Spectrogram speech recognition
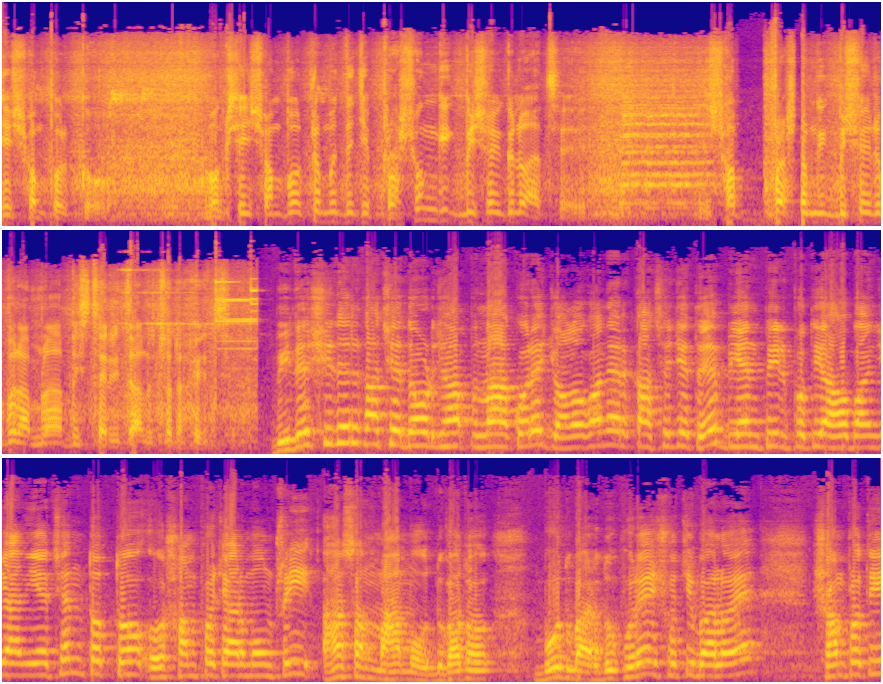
যে সম্পর্ক এবং সেই সম্পর্কের মধ্যে যে প্রাসঙ্গিক বিষয়গুলো আছে, সব প্রাসঙ্গিক বিষয়ের উপর আমরা বিস্তারিত আলোচনা হয়েছে। বিদেশিদের কাছে দৌড়ঝাঁপ না করে জনগণের কাছে যেতে বিএনপির প্রতি আহ্বান জানিয়েছেন তথ্য ও সম্প্রচার মন্ত্রী হাসান মাহমুদ। গত বুধবার দুপুরে সচিবালয়ে সম্প্রতি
